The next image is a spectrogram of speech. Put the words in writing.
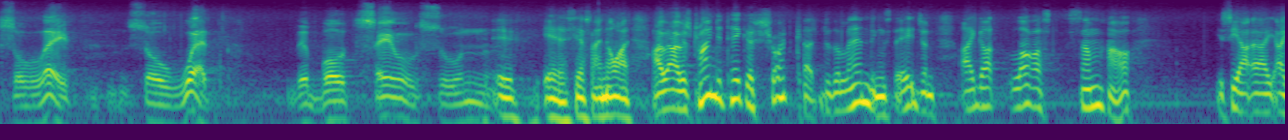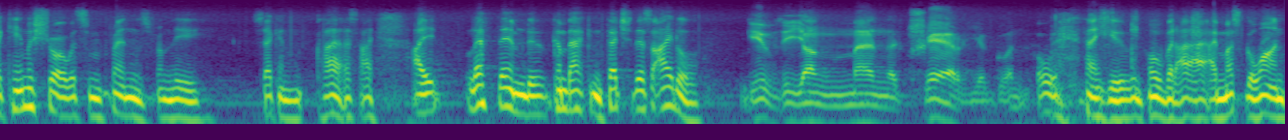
so late, so wet? The boat sails soon. Uh, yes, yes, I know. I, I, I was trying to take a shortcut to the landing stage, and I got lost somehow. You see, I, I, I came ashore with some friends from the second class. I, I left them to come back and fetch this idol. Give the young man a chair, Yagun. Oh, thank you. Oh, but I, I must go on.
